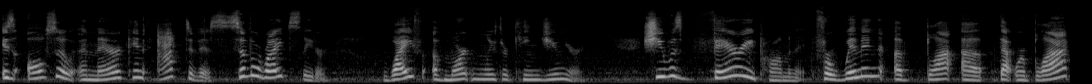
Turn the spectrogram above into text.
is also an American activist, civil rights leader, wife of Martin Luther King Jr. She was very prominent for women of black uh, that were black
